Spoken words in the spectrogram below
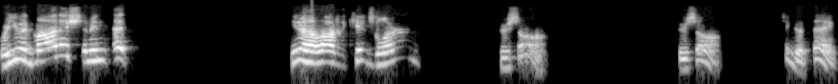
Were you admonished? I mean, that, you know how a lot of the kids learn through song. Through song. It's a good thing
